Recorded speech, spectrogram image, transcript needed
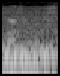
Bueno.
